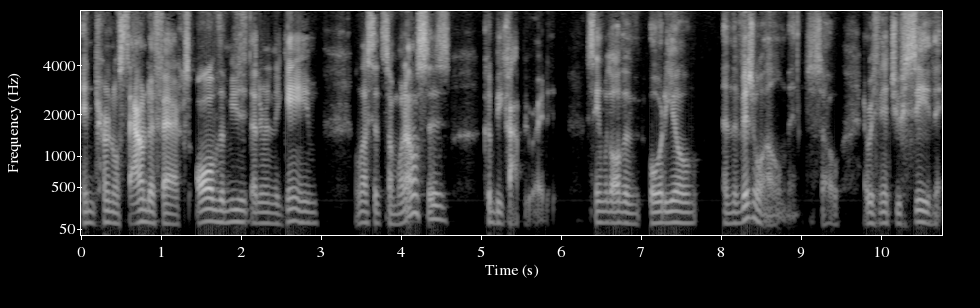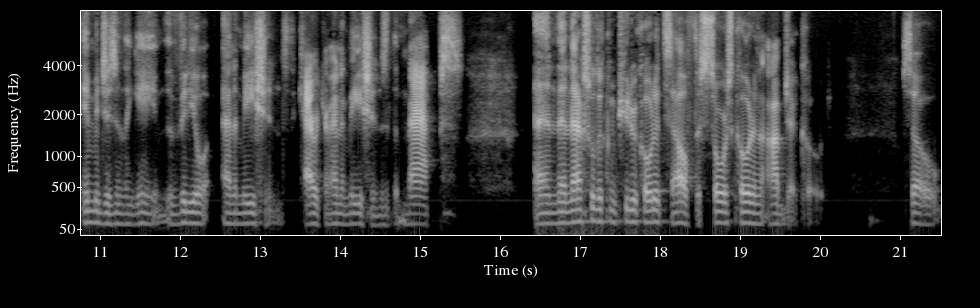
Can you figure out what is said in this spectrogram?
internal sound effects, all the music that are in the game, unless it's someone else's, could be copyrighted. Same with all the audio and the visual elements. So everything that you see, the images in the game, the video animations, the character animations, the maps, and then that's actually the computer code itself, the source code and the object code. So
